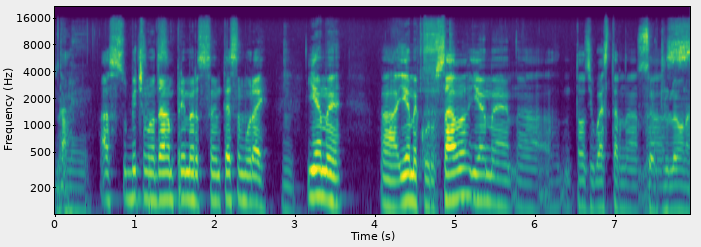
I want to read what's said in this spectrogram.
Да. Нали, Аз обичам да давам пример с Седемте самураи. М. Имаме, а, имаме Коросава, имаме а, този уестърн на... Серджио на- Леоне.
